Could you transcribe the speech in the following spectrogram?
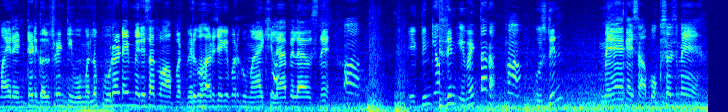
my rented girlfriend थी वो। मतलब पूरा टाइम मेरे साथ वहाँ पर। मेरे को हर जगह पर घुमाया खिलाया पिलाया उसने। हाँ। एक दिन क्या उस दिन इवेंट था ना? हाँ। उस दिन मैं कैसा बॉक्सर्स में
